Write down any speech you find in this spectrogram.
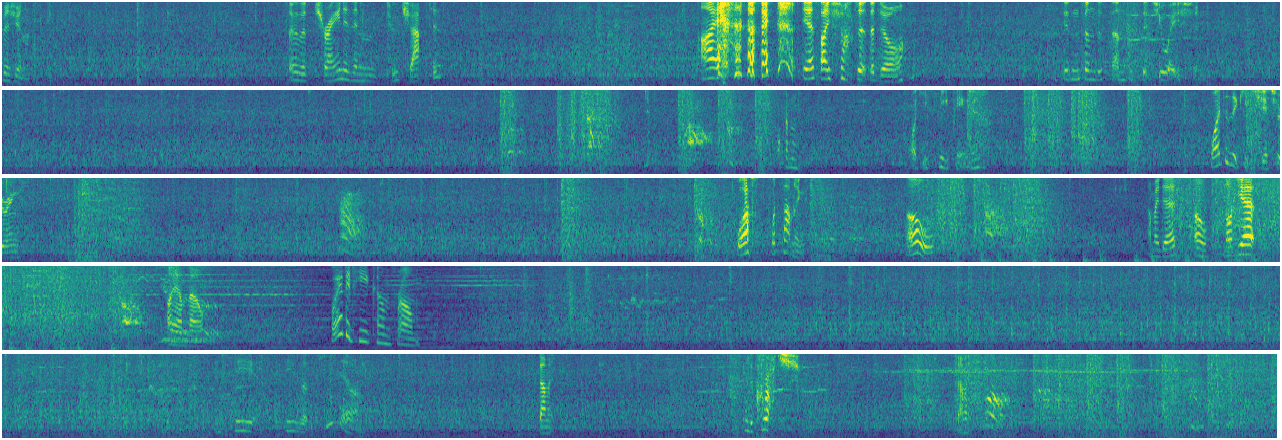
Vision. So the train is in two chapters? I... yes, I shot at the door. Didn't understand the situation. Sleeping? Why does it keep jittering? What? What's happening? Oh. Am I dead? Oh, not yet. I am now. Where did he come from? Is he... He's up here. Damn it. In the crotch. Damn it.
